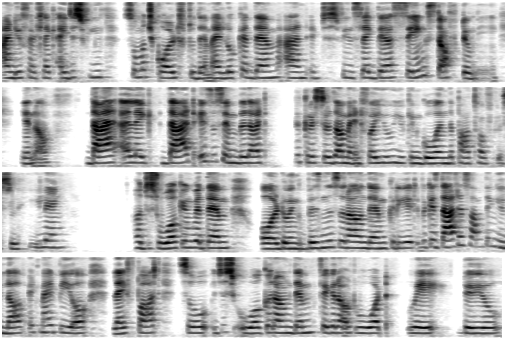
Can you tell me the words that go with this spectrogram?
and you felt like I just feel so much called to them, I look at them and it just feels like they are saying stuff to me, you know. That uh, like that is a symbol that the crystals are meant for you. You can go in the path of crystal healing or just working with them or doing a business around them create because that is something you love it might be your life path so just work around them figure out what way do you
